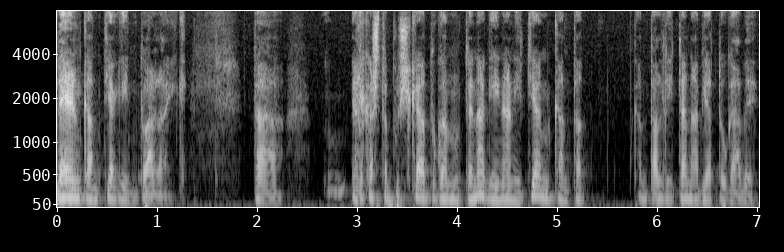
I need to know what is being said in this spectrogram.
lehen kantiak gintu alaik. Ta erkasta puxkatu kandutenak inan itian kantat, kantalditan abiatu gabe.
